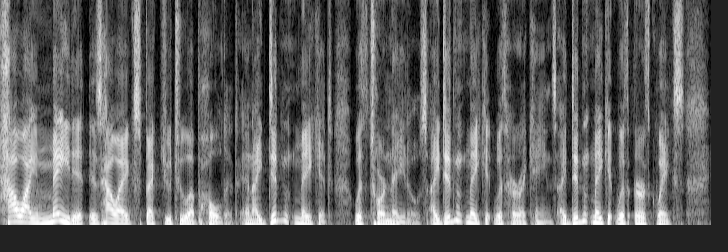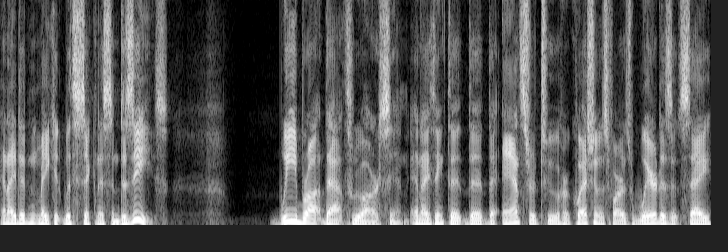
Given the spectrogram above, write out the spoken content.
How I made it is how I expect you to uphold it. And I didn't make it with tornadoes. I didn't make it with hurricanes. I didn't make it with earthquakes. And I didn't make it with sickness and disease we brought that through our sin. And I think that the the answer to her question, as far as where does it say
